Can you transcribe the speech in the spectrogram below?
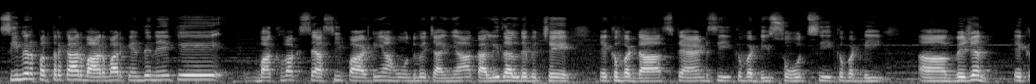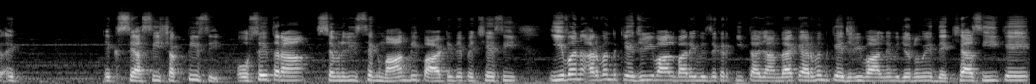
ਸੀਨੀਅਰ ਪੱਤਰਕਾਰ ਵਾਰ-ਵਾਰ ਕਹਿੰਦੇ ਨੇ ਕਿ ਵੱਖ-ਵੱਖ ਸਿਆਸੀ ਪਾਰਟੀਆਂ ਹੋਂਦ ਵਿੱਚ ਆਈਆਂ। ਅਕਾਲੀ ਦਲ ਦੇ ਪਿੱਛੇ ਇੱਕ ਵੱਡਾ ਸਟੈਂਡ ਸੀ, ਇੱਕ ਵੱਡੀ ਸੋਚ ਸੀ, ਇੱਕ ਵੱਡੀ ਵਿਜ਼ਨ, ਇੱਕ ਇੱਕ ਇੱਕ ਸਿਆਸੀ ਸ਼ਕਤੀ ਸੀ। ਉਸੇ ਤਰ੍ਹਾਂ ਸਿਮਰਜੀਤ ਸਿੰਘ ਮਾਨ ਦੀ ਪਾਰਟੀ ਦੇ ਪਿੱਛੇ ਸੀ। ਈਵਨ ਅਰਵਿੰਦ ਕੇਜਰੀਵਾਲ ਬਾਰੇ ਵੀ ਜ਼ਿਕਰ ਕੀਤਾ ਜਾਂਦਾ ਹੈ ਕਿ ਅਰਵਿੰਦ ਕੇਜਰੀਵਾਲ ਨੇ ਵੀ ਜਦੋਂ ਇਹ ਦੇਖਿਆ ਸੀ ਕਿ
